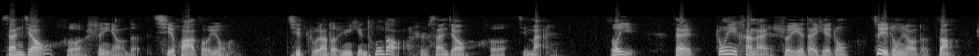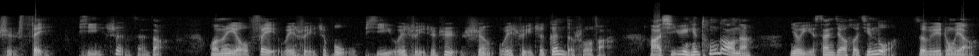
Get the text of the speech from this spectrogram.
三焦和肾阳的气化作用。其主要的运行通道是三焦和经脉。所以在中医看来，水液代谢中最重要的脏是肺、脾、肾三脏。我们有肺为水之部，脾为水之治，肾为水之根的说法。而其运行通道呢？又以三焦和经络最为重要，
